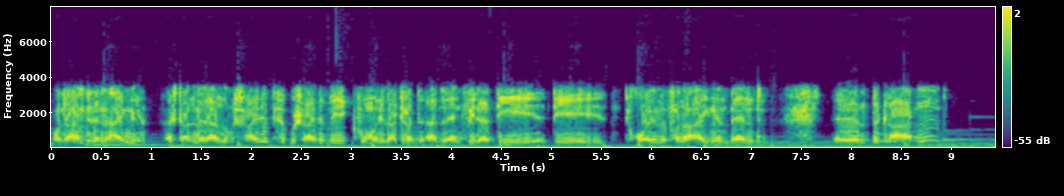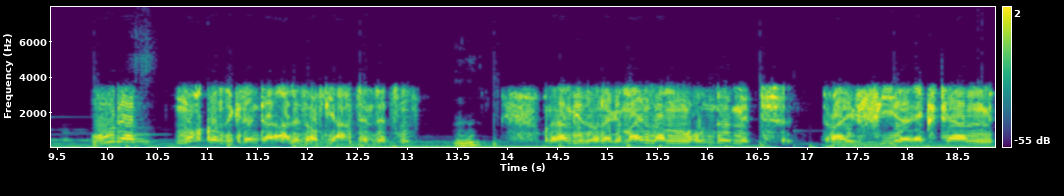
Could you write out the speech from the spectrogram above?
Und da haben wir dann eigentlich, standen wir da an so einem Scheide, Scheideweg, wo man gedacht hat, also entweder die, die Träume von der eigenen Band äh, begraben oder noch konsequenter alles auf die 18 setzen. Mhm. Und dann haben wir so in einer gemeinsamen Runde mit drei, vier externen mit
